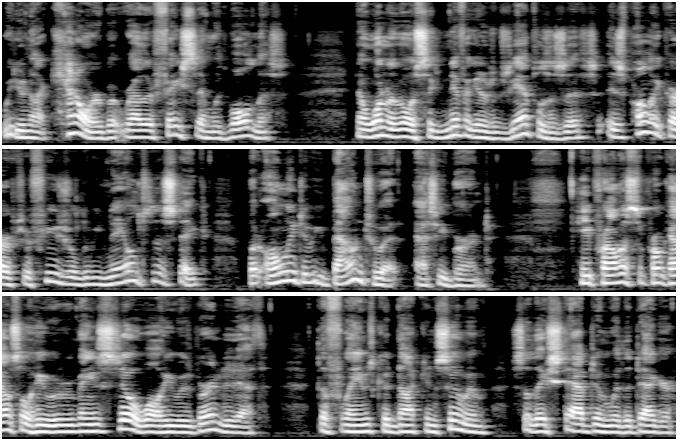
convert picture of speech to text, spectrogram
we do not cower, but rather face them with boldness. Now, one of the most significant examples of this is Polycarp's refusal to be nailed to the stake, but only to be bound to it as he burned. He promised the proconsul he would remain still while he was burned to death. The flames could not consume him, so they stabbed him with a dagger.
